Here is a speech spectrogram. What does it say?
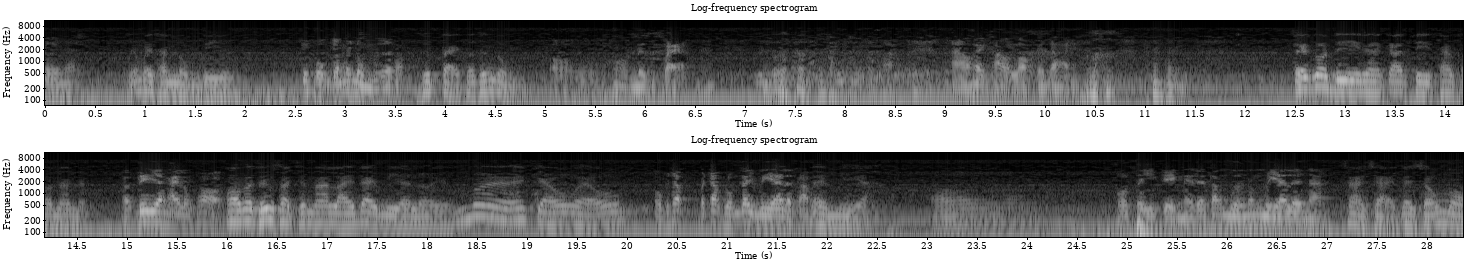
เลยนะยังไม่ทันหนุ่มดีที่ผมยังไม่หนุ่มเลยครับสิบแปดเขาถึงหนุ่มอ๋อหนึ่งแปดนะเอาให้เข้าล็อกไปได้แต่ก็ดีไงการตีทัพเขานั้นน่ะดียังไงหลวงพ่อ พอมาถึงสัชนาลัยได้เมียเลยแม่แจ๋วแหววโอ้พระเจ้าพระเจ้าพรหมได้เมียเหรอครับ ได้เมียอ๋อ โคตีเก่งเนี่ยได้ทั้งเมืองทั้งเมียเลยนะ ใช่ใช่ได้สองมอ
